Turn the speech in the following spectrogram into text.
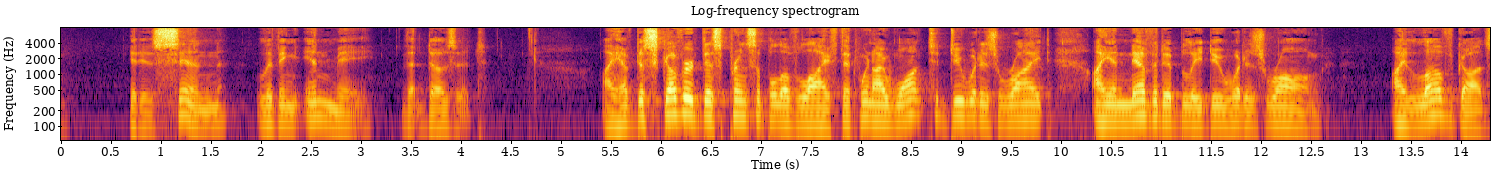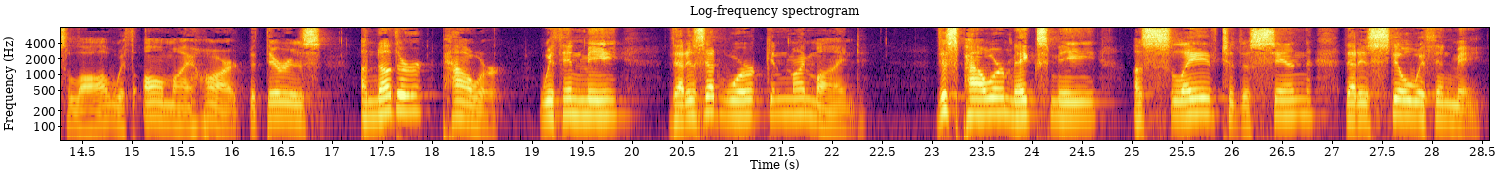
It is sin living in me that does it. I have discovered this principle of life that when I want to do what is right, I inevitably do what is wrong. I love God's law with all my heart, but there is another power within me that is at work in my mind. This power makes me a slave to the sin that is still within me.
